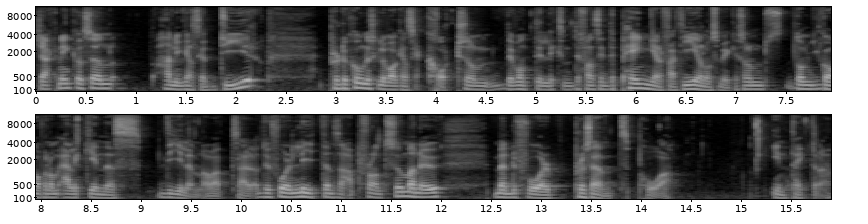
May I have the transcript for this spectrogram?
Jack Nicholson. Han är ju ganska dyr. Produktionen skulle vara ganska kort, så de, det, var inte liksom, det fanns inte pengar för att ge honom så mycket. Så de, de gav honom Alec Guinness-dealen av att så här, du får en liten upfront-summa nu, men du får procent på intäkterna.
